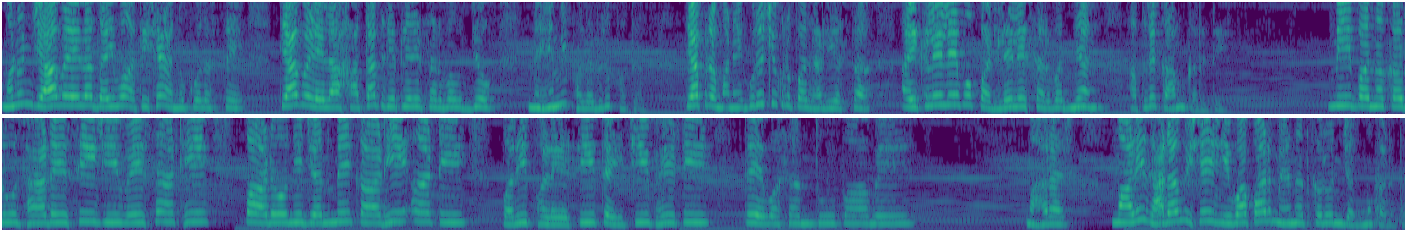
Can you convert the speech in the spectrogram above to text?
म्हणून ज्या वेळेला दैव अतिशय अनुकूल असते त्या वेळेला हातात घेतलेले सर्व उद्योग नेहमी फलद्रूप होतात. त्याप्रमाणे गुरुची कृपा झाली असता ऐकलेले व पडलेले सर्व ज्ञान आपले काम करते. मी बन करू झाडेसी जीवेसाठी पाडोनी जन्मे काढी आटी परिफळेसी तैची भेटी ते वसंतू पावे. महाराज माळी झाडांविषयी जीवापाड मेहनत करून जन्म काढतो.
